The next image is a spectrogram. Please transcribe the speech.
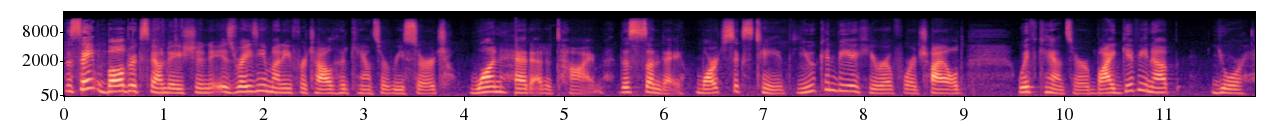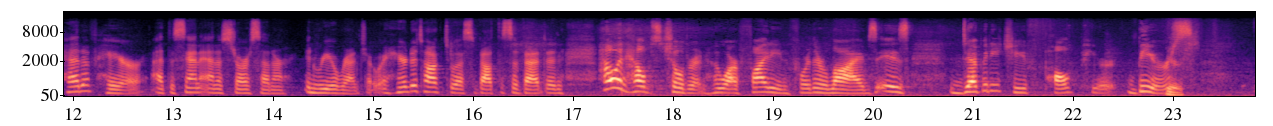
The St. Baldrick's Foundation is raising money for childhood cancer research, one head at a time. This Sunday, March 16th, you can be a hero for a child with cancer by giving up your head of hair at the Santa Ana Star Center in Rio Rancho. And here to talk to us about this event and how it helps children who are fighting for their lives is Deputy Chief Paul Pier Beers. Beers.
